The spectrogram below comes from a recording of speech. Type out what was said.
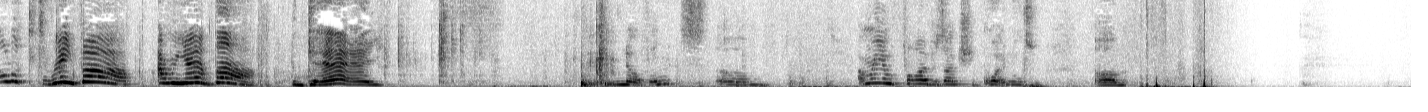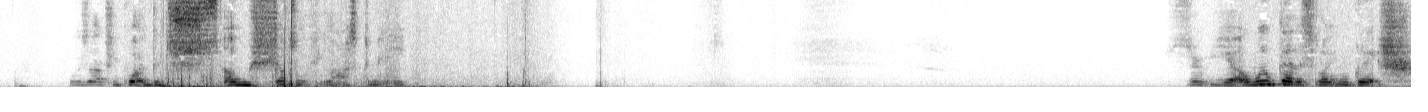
Oh look, it's The gay! No offense. Um, Ariane 5 is actually quite an awesome. Um, it was actually quite a good sh- um, shuttle, if you ask me. So, yeah, I will get this lighting glitch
